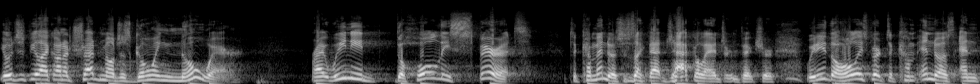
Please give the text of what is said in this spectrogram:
it'll just be like on a treadmill, just going nowhere, right? We need the Holy Spirit to come into us, just like that jack o' lantern picture. We need the Holy Spirit to come into us and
